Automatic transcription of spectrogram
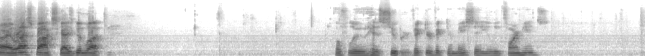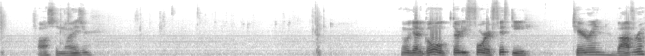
All right, last box, guys. Good luck. Hopefully, we hit a super. Victor Victor Mesa, Elite Farmhands. Austin Miser. Oh, we got a gold 34 of 50. Terrin Vavra.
